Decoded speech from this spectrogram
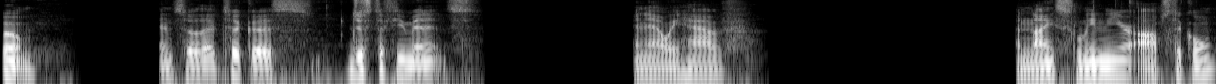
boom and so that took us just a few minutes. And now we have a nice linear obstacle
